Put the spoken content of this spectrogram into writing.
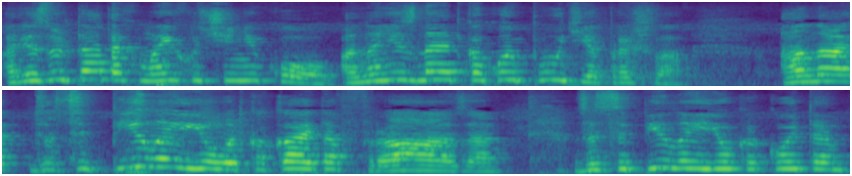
о результатах моих учеников. Она не знает, какой путь я прошла. она зацепила ее вот какая-то фраза, зацепила ее какой-то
